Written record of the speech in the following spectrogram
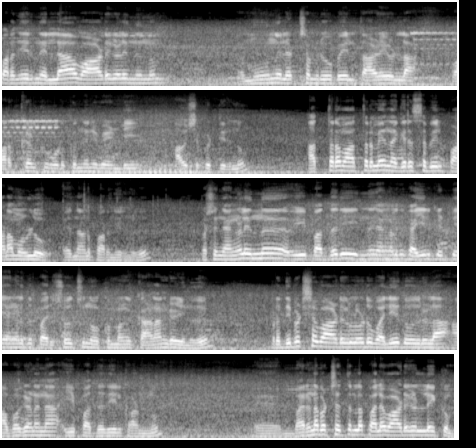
പറഞ്ഞിരുന്ന എല്ലാ വാർഡുകളിൽ നിന്നും മൂന്ന് ലക്ഷം രൂപയിൽ താഴെയുള്ള വർക്കുകൾക്ക് കൊടുക്കുന്നതിന് വേണ്ടി ആവശ്യപ്പെട്ടിരുന്നു. അത്രമാത്രമേ നഗരസഭയിൽ പണമുള്ളൂ എന്നാണ് പറഞ്ഞിരുന്നത്. പക്ഷെ ഞങ്ങൾ ഇന്ന് ഈ പദ്ധതി ഇന്ന് ഞങ്ങൾക്ക് കയ്യിൽ കിട്ടി ഞങ്ങളിത് പരിശോധിച്ച് നോക്കുമ്പോൾ കാണാൻ കഴിയുന്നത് പ്രതിപക്ഷ വാർഡുകളോട് വലിയ തോതിലുള്ള അവഗണന ഈ പദ്ധതിയിൽ കാണുന്നു. ഭരണപക്ഷത്തുള്ള പല വാർഡുകളിലേക്കും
